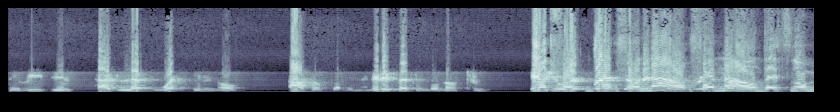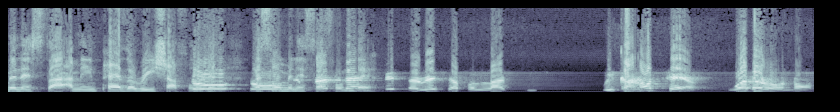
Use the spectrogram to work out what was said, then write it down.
the region, has left Western North out of government. It is certainly not true. But for, for, for now, for now, there's no minister. I mean, per the reshuffle, so, there's no minister the from there. Did the reshuffle last week. We cannot tell whether or not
